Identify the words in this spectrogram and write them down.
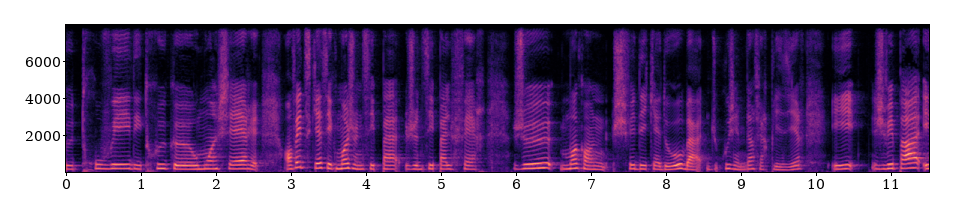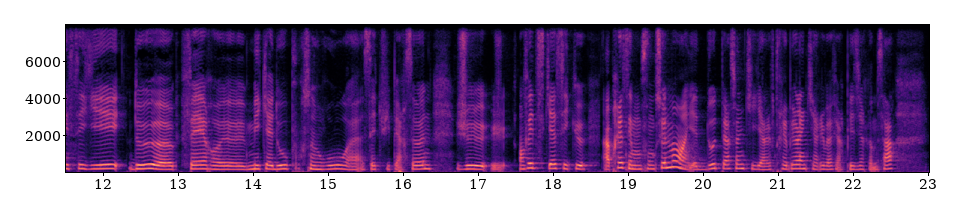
trouver des trucs au moins cher. En fait, ce qu'il y a, c'est que moi, je ne sais pas, je ne sais pas le faire. Je, moi, quand je fais des cadeaux, bah, du coup, j'aime bien faire plaisir et je vais pas essayer de euh, faire euh, mes cadeaux pour 100 euros à 7-8 personnes. Je, En fait, ce qu'il y a, c'est que, après, c'est mon fonctionnement. Hein. Il y a d'autres personnes qui y arrivent très bien, qui arrivent à faire plaisir comme ça.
